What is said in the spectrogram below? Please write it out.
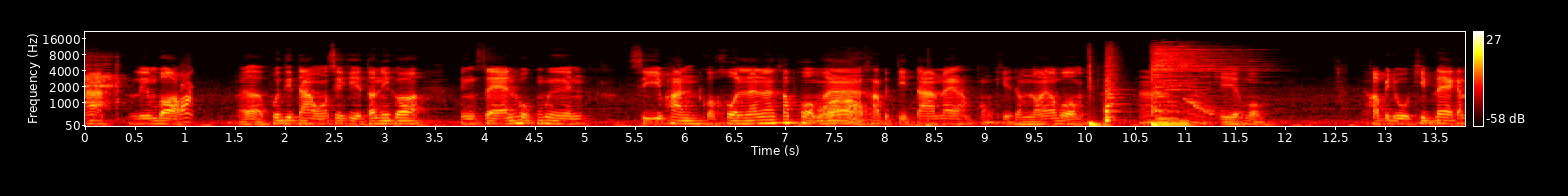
อะลืมบอก เออผู้ติดตามของเสียเขตตอนนี้ก็หนึ่งแสนหกหมื่น สี่พันกว่าคนแล้วนะครับผมมาเข้าไปติดตามได้ครับของเขตดำน้อยครับผมอ่าโอเคครับผมเข้าไปดูคลิปแรกกัน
